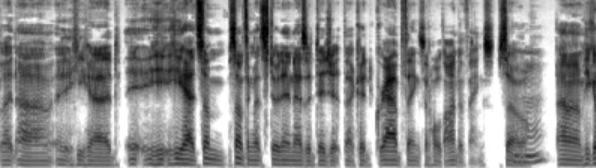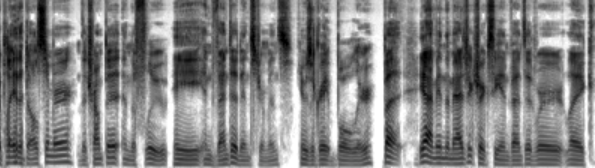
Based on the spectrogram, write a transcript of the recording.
but uh, he had he, he had some something that stood in as a digit that could grab things and hold on to things. So mm-hmm. um, he could play the dulcimer, the trumpet, and the flute. He invented instruments. He was a great bowler. But yeah, I mean the magic tricks he invented were like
